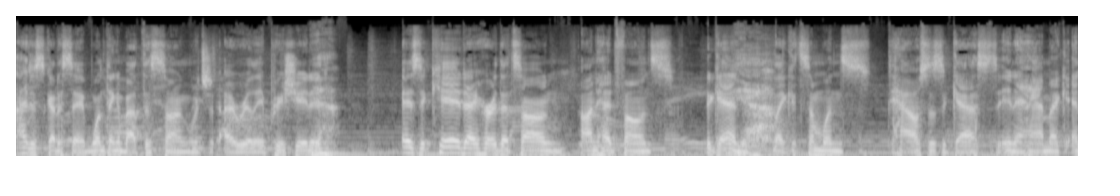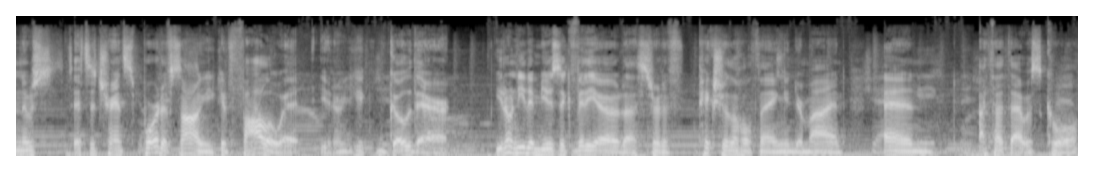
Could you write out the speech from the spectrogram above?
I just got to say one thing about this song, which I really appreciated. Yeah. As a kid, I heard that song on headphones again, Yeah. like at someone's house as a guest in a hammock, and it was it's a transportive song. You could follow it, you know, you could go there. You don't need a music video to sort of picture the whole thing in your mind, and I thought that was cool.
